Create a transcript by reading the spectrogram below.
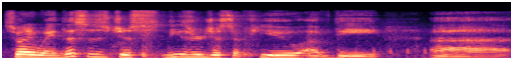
So anyway, this is just these are just a few of the uh,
